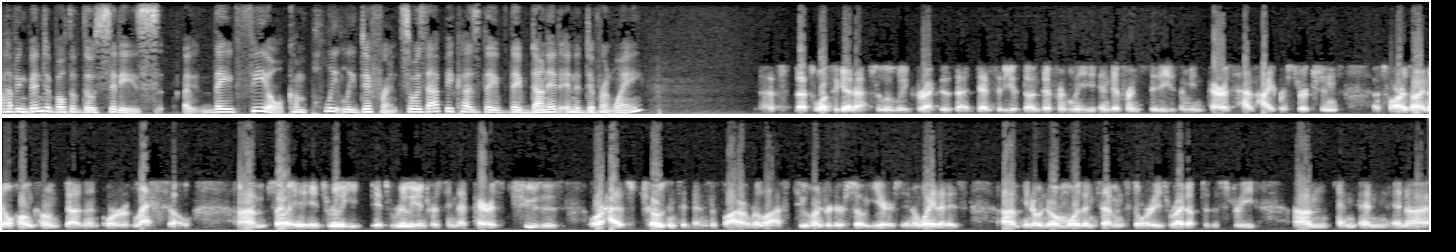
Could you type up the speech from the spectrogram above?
having been to both of those cities, uh, they feel completely different. So is that because they've they've done it in a different way? That's that's once again absolutely correct. Is that density is done differently in different cities? I mean, Paris has height restrictions. As far as I know, Hong Kong doesn't, or less so. Um, so it's really it's really interesting that Paris chooses or has chosen to densify over the last 200 or so years in a way that is, um, you know, no more than seven stories right up to the street, um, and and and a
